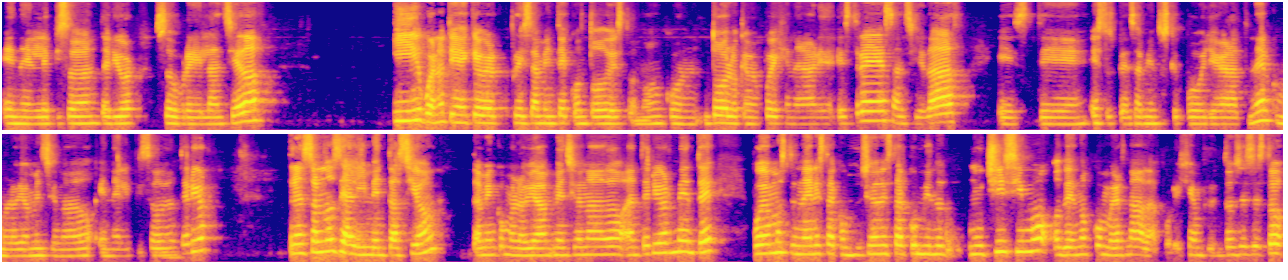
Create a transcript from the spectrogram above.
en el episodio anterior sobre la ansiedad. Y bueno, tiene que ver precisamente con todo esto, ¿no? Con todo lo que me puede generar estrés, ansiedad, este, estos pensamientos que puedo llegar a tener, como lo había mencionado en el episodio anterior. Trastornos de alimentación, también como lo había mencionado anteriormente, podemos tener esta confusión de estar comiendo muchísimo o de no comer nada, por ejemplo. Entonces, esto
